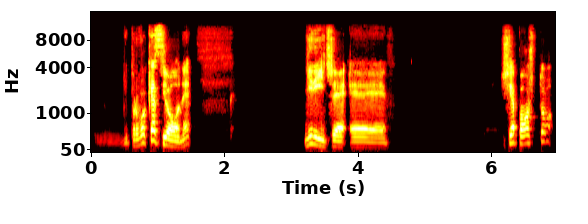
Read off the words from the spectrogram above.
di provocazione, gli dice eh, sia posto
